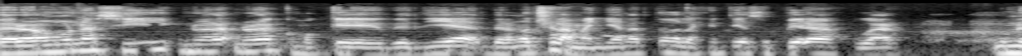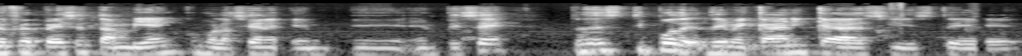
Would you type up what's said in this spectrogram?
pero aún así no era, no era como que de, día, de la noche a la mañana toda la gente ya supiera jugar un FPS tan bien como lo hacían en, en, en PC. Entonces, ese tipo de, mecánicas y, este,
